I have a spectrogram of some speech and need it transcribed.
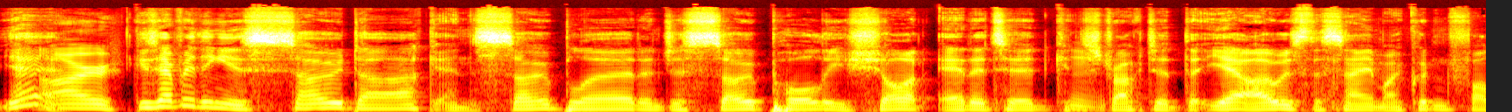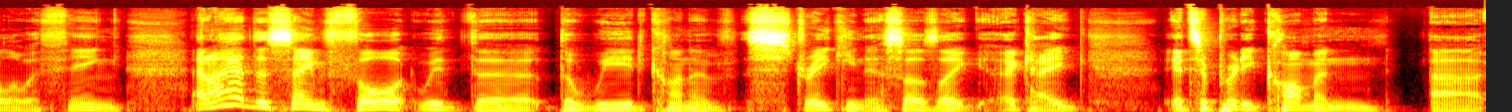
Yeah. No. Because everything is so dark and so blurred and just so poorly shot, edited, constructed that yeah, I was the same. I couldn't follow a thing. And I had the same thought with the the weird kind of streakiness. I was like, okay, it's a pretty common uh,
